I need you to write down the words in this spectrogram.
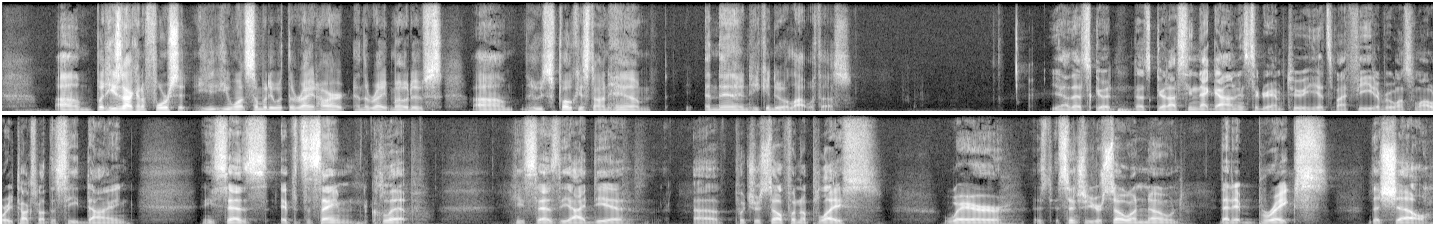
Um, but he's not going to force it. He, he wants somebody with the right heart and the right motives um, who's focused on him. And then he can do a lot with us yeah, that's good. That's good. I've seen that guy on Instagram too. He hits my feed every once in a while where he talks about the seed dying. And he says, if it's the same clip, he says the idea of put yourself in a place where essentially you're so unknown that it breaks the shell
